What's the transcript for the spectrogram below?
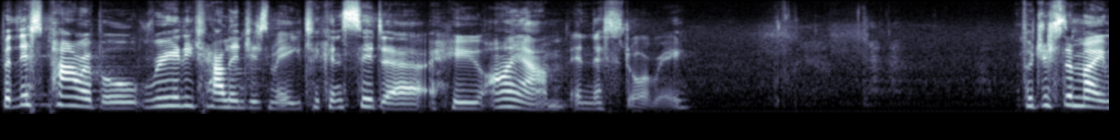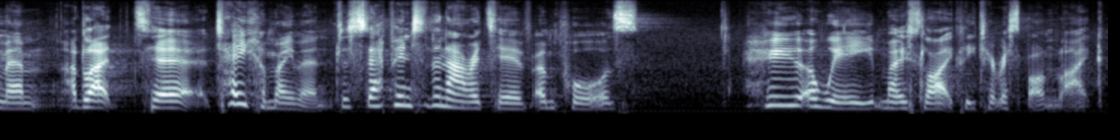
But this parable really challenges me to consider who I am in this story. For just a moment, I'd like to take a moment to step into the narrative and pause. Who are we most likely to respond like?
